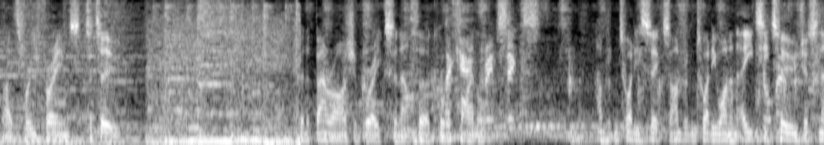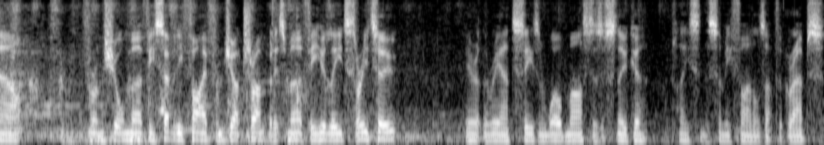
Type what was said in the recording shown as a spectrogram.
by three frames to two. Been a barrage of breaks in our third quarter final. 126, 121 and 82 just now from Shaun Murphy, 75 from Judd Trump, but it's Murphy who leads 3-2 here at the Riyadh Season World Masters of Snooker. Place in the semi-finals up for grabs.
